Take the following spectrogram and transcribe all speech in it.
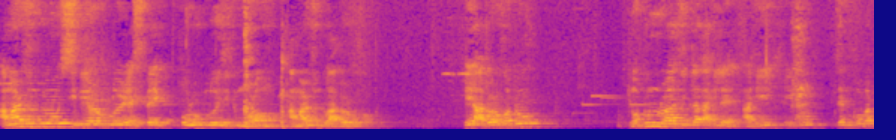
আমাৰ যোনটো চিনিয়ৰক লৈ ৰেচপেক্ট সৰুক লৈ যিটো মৰম আমাৰ যোনটো আদৰ্শ সেই আদৰ্শটো নতুন ল'ৰা যিবিলাক আহিলে আহি সেইটো যেন ক'ৰবাত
